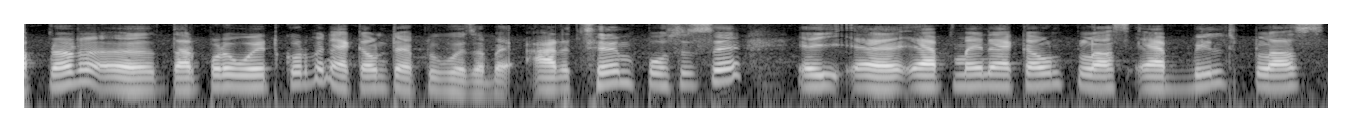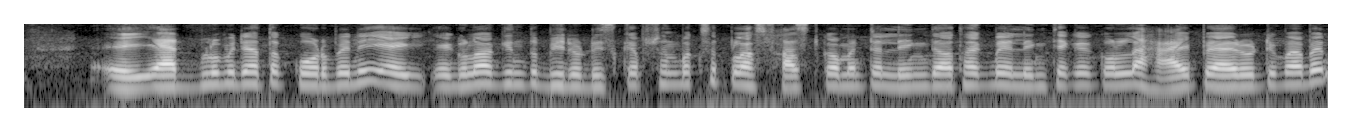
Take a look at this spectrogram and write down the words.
আপনার তারপরে ওয়েট করবেন অ্যাকাউন্ট অ্যাপ্রুভ হয়ে যাবে। আর সেম প্রসেসে এই app mine account plus app build plus এই অ্যাড ব্লু মিডিয়া তো করবেনই। এই, এগুলো কিন্তু ভিডিও ডিসক্রিপশন বক্সে প্লাস ফার্স্ট কমেন্টের লিঙ্ক দেওয়া থাকবে। এই লিঙ্ক থেকে করলে হাই প্রায়োরিটি পাবেন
